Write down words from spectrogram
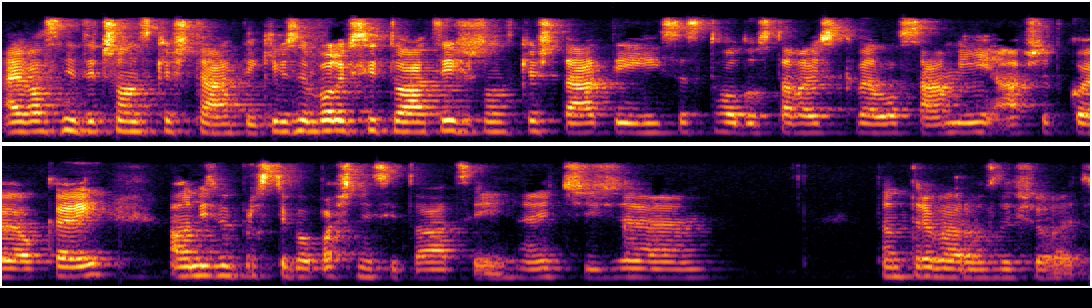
aj vlastne tie členské štáty. Keby sme boli v situácii, že členské štáty sa z toho dostávajú skvelo sami a všetko je OK, ale my sme proste v opačnej situácii, hej? čiže tam treba rozlišovať.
